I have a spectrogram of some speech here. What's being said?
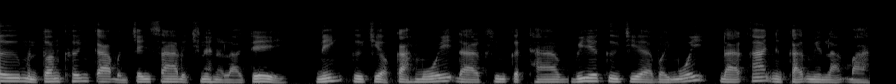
នៅមិនទាន់ឃើញការបញ្ចេញសារដូចនេះនៅឡើយទេនេះគឺជាឱកាសមួយដែលខ្ញុំគិតថាវាគឺជាអ្វីមួយដែលអាចនឹងកើតមានឡើងបាន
